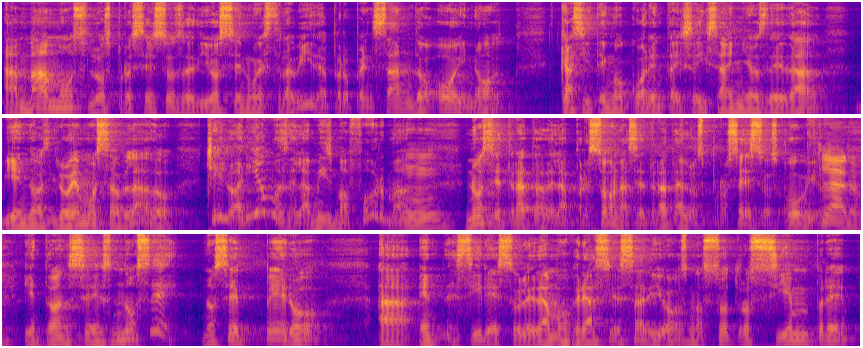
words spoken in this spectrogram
amamos los procesos de Dios en nuestra vida, pero pensando hoy, ¿no? Casi tengo 46 años de edad, viendo, lo hemos hablado, che, lo haríamos de la misma forma. No se trata de la persona, se trata de los procesos, obvio. Claro. Y entonces, no sé, no sé, pero ah, en decir eso, le damos gracias a Dios. Nosotros siempre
